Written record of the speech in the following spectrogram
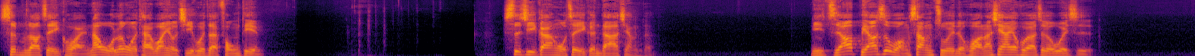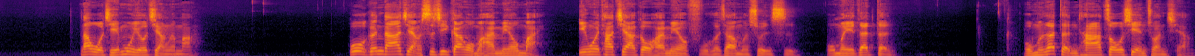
吃不到这一块。那我认为台湾有机会在风电。四季钢，我这里跟大家讲的，你只要不要是往上追的话，那现在又回到这个位置，那我节目有讲了嘛？我有跟大家讲，四季钢我们还没有买，因为它架构还没有符合在我们顺势，我们也在等，我们在等它周线转强。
